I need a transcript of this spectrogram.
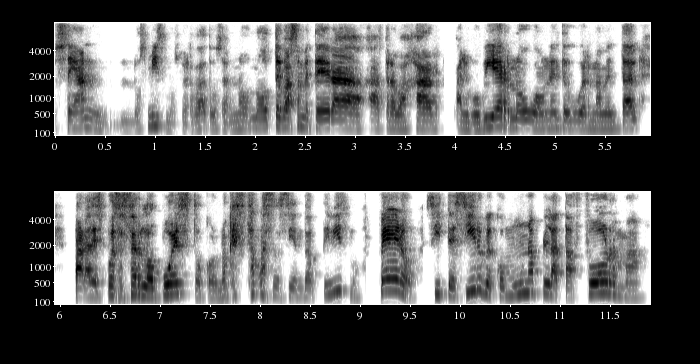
sean los mismos, ¿verdad? O sea, no, no te vas a meter a, a, trabajar al gobierno o a un ente gubernamental para después hacer lo opuesto con lo que estabas haciendo activismo. Pero si te sirve como una plataforma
